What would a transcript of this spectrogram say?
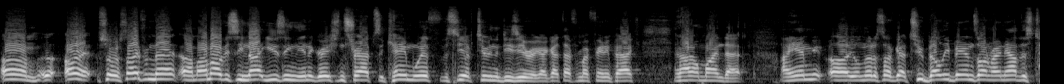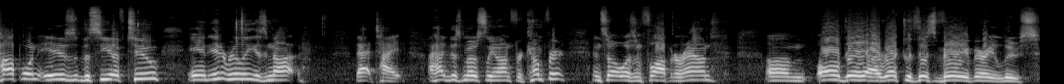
Um, all right, so aside from that, um, I'm obviously not using the integration straps that came with the CF2 and the DZ rig. I got that from my fanny pack and I don't mind that. I am, uh, you'll notice I've got two belly bands on right now. This top one is the CF2 and it really is not that tight. I had this mostly on for comfort and so it wasn't flopping around. Um, all day I rucked with this very, very loose.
